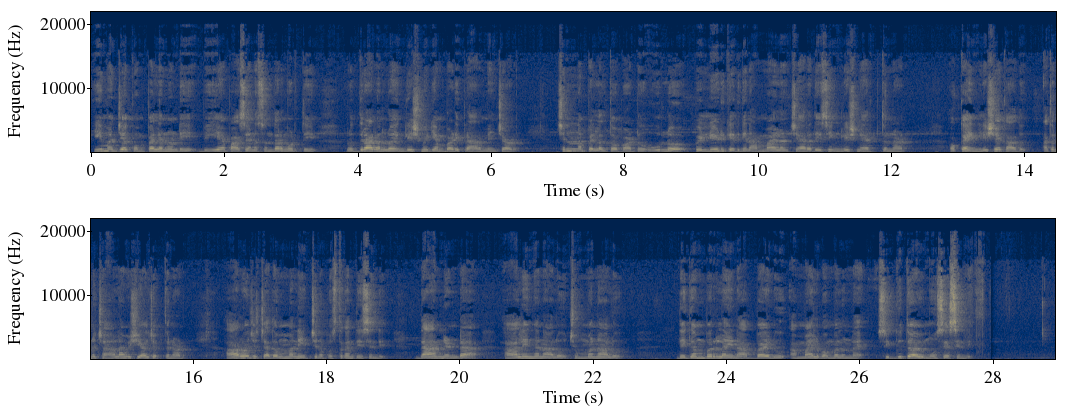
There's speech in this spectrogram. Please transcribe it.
ఈ మధ్య కొంపెల్ల నుండి బిఏ పాస్ అయిన సుందరమూర్తి రుద్రారంలో ఇంగ్లీష్ మీడియం బడి ప్రారంభించాడు. చిన్న పిల్లలతో పాటు ఊర్లో పెళ్ళీడికి ఎదిగిన అమ్మాయిలను చేరదీసి ఇంగ్లీష్ నేర్పుతున్నాడు. ఒక్క ఇంగ్లీషే కాదు అతను చాలా విషయాలు చెప్తున్నాడు. ఆ రోజు చదవమని ఇచ్చిన పుస్తకం తీసింది. దాని నిండా ఆలింగనాలు చుమ్మనాలు దిగంబరులైన అబ్బాయిలు అమ్మాయిల బొమ్మలున్నాయి. సిగ్గుతో అవి మూసేసింది.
